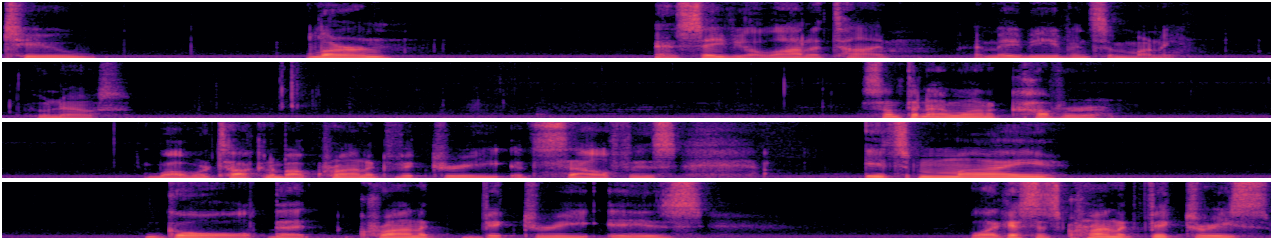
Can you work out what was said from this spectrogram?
to learn and save you a lot of time and maybe even some money. Who knows? Something I want to cover while we're talking about chronic victory itself is it's my goal that chronic victory is well i guess it's chronic victory's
